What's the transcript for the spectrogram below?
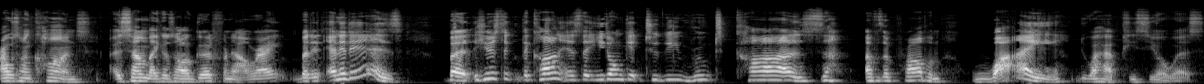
I was on cons. It sounded like it was all good for now, right? But it and it is. But here's the the con is that you don't get to the root cause of the problem. Why do I have PCOS?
